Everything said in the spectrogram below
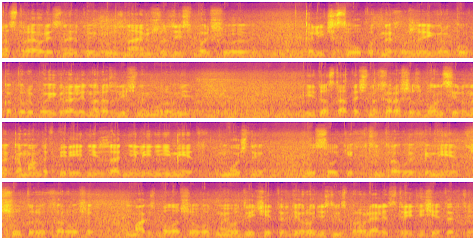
настраивались на эту игру, знаем, что здесь большое количество опытных уже игроков, которые поиграли на различном уровне. И достаточно хорошо сбалансированная команда в передней и задней линии имеет мощных, высоких центровых, имеет шутеров хороших. Макс Балашов, вот мы его две четверти вроде с ним справлялись, в третьей четверти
